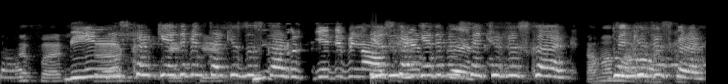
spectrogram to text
0 147 bin 840. 147 bin 147 bin 840. Tamam mı? 840.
